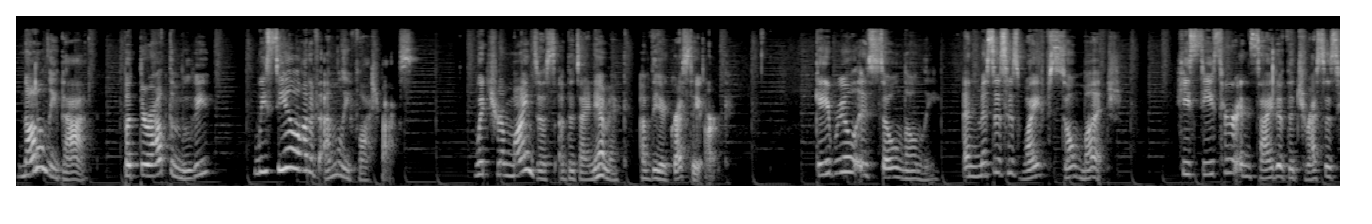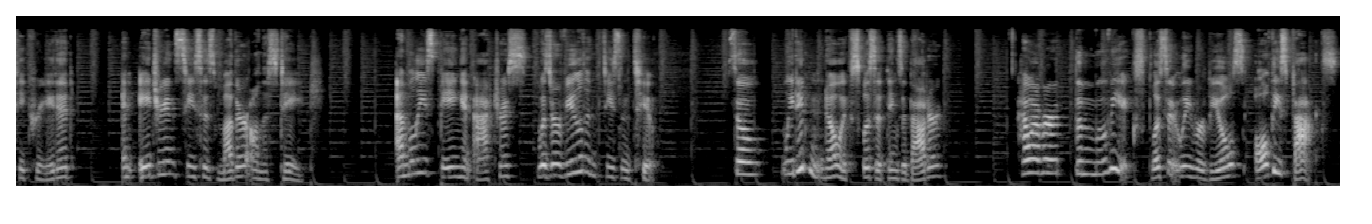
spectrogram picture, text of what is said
Not only that, but throughout the movie, we see a lot of Emilie flashbacks which reminds us of the dynamic of the Agreste arc. Gabriel is so lonely and misses his wife so much. He sees her inside of the dresses he created, and Adrien sees his mother on the stage. Emilie's being an actress was revealed in season 2, so we didn't know explicit things about her. However, the movie explicitly reveals all these facts.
